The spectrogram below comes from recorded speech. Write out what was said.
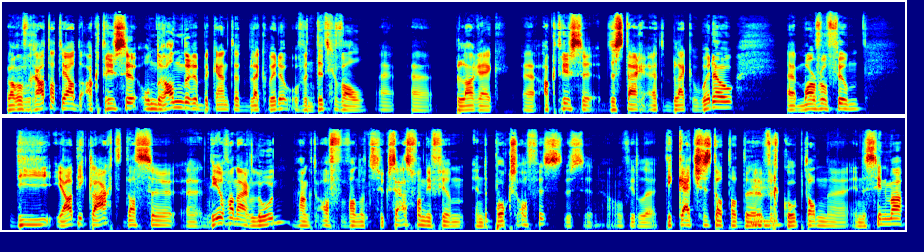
Waarover gaat dat? Ja, de actrice, onder andere bekend uit Black Widow, of in dit geval eh, eh, belangrijk, eh, actrice, de ster uit Black Widow, eh, Marvel-film, die, ja, die klaagt dat ze een deel van haar loon hangt af van het succes van die film in de box office. Dus eh, hoeveel ticketjes dat dat Mhm. verkoopt dan in de cinema.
